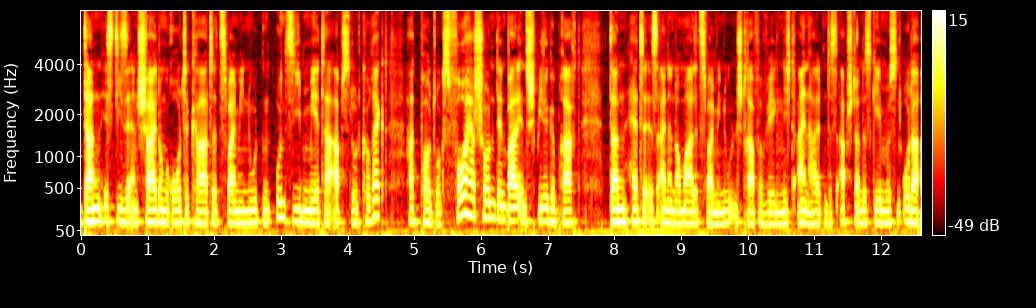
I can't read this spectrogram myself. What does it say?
Dann ist diese Entscheidung rote Karte, zwei Minuten und sieben Meter absolut korrekt. Hat Paul Drucks vorher schon den Ball ins Spiel gebracht dann hätte es eine normale Zwei-Minuten-Strafe wegen Nicht-Einhalten des Abstandes geben müssen oder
